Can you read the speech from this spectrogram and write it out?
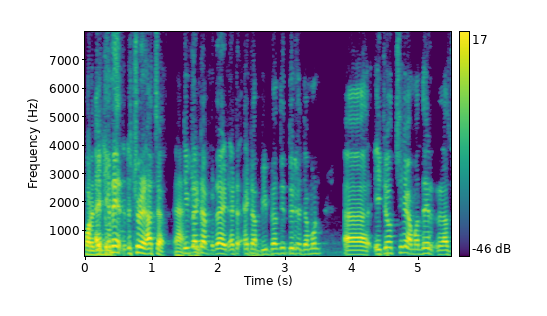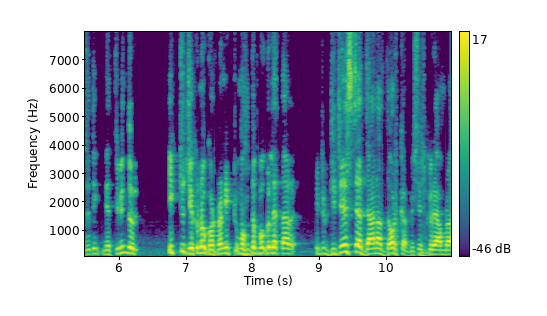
পরে এখানে শুনেন আচ্ছা। হ্যাঁ, যেগুলো একটা right, একটা একটা বিভ্রান্তি তৈরি যেমন আহ, এটা হচ্ছে আমাদের রাজনৈতিক নেতৃবৃন্দর একটু যে কোনো ঘটনা নিয়ে একটু মন্তব্য করলে তার একটু ডিটেলসটা জানার দরকার বিশেষ করে আমরা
